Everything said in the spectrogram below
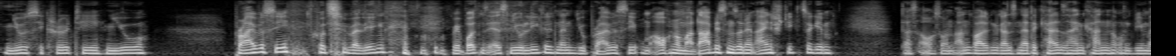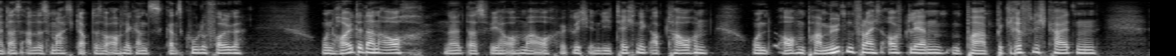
New Security, New Privacy. Kurz überlegen. Wir wollten es erst New Legal nennen, New Privacy, um auch nochmal da ein bisschen so den Einstieg zu geben, dass auch so ein Anwalt ein ganz netter Kerl sein kann und wie man das alles macht. Ich glaube, das war auch eine ganz, ganz coole Folge. Und heute dann auch, ne, dass wir auch mal auch wirklich in die Technik abtauchen und auch ein paar Mythen vielleicht aufklären, ein paar Begrifflichkeiten,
